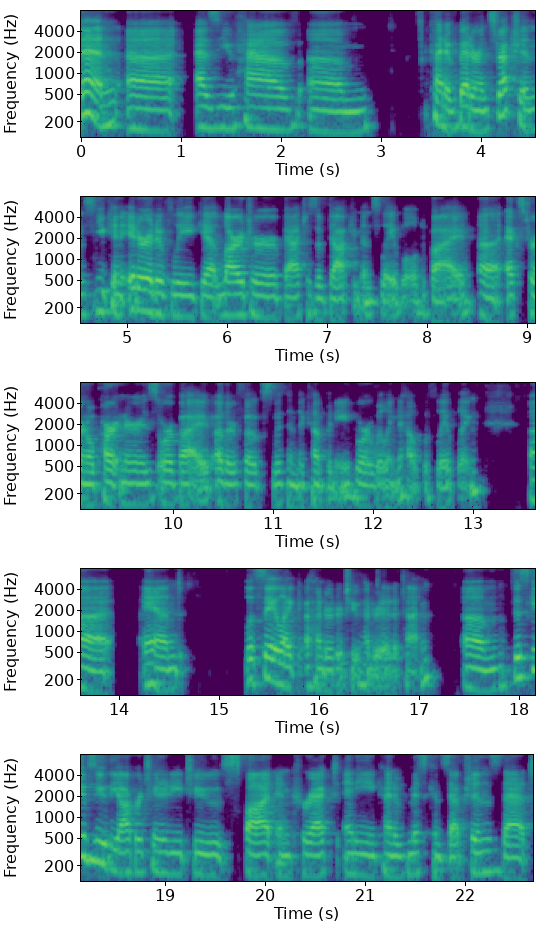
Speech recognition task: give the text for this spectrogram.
then uh, as you have um, kind of better instructions, you can iteratively get larger batches of documents labeled by uh, external partners or by other folks within the company who are willing to help with labeling. Uh, and let's say like 100 or 200 at a time. Um, this gives you the opportunity to spot and correct any kind of misconceptions that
